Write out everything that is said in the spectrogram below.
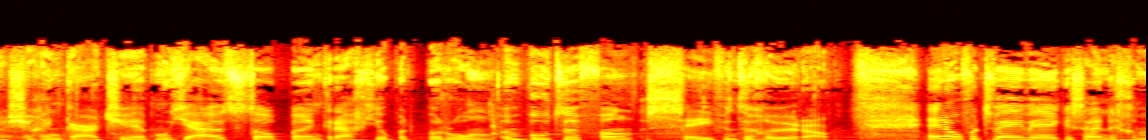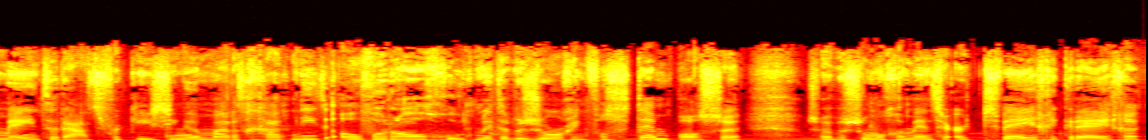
als je geen kaartje hebt moet je uitstappen... en krijg je op het perron een boete van 70 euro. En over twee weken zijn de gemeenteraadsverkiezingen... maar het gaat niet overal goed met de bezorging van stempassen. Zo hebben sommige mensen er twee gekregen...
